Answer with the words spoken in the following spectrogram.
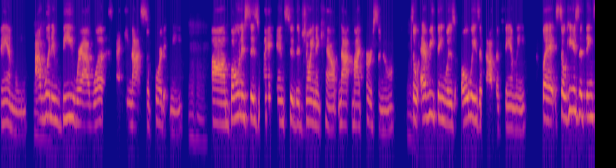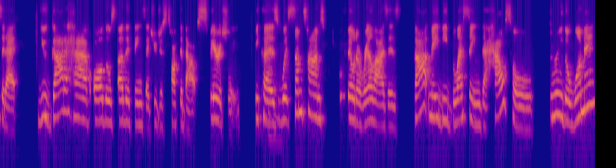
family. I Mhm. wouldn't be where I was had he not supported me. hmm Um, bonuses went into the joint account, not my personal. So everything was always about the family. But so here's the thing to that you got to have all those other things that you just talked about spiritually, because Mhm. what sometimes people fail to realize is God may be blessing the household through the woman,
